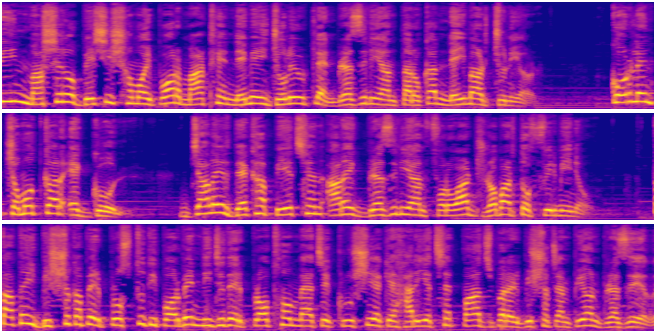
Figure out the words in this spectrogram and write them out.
তিন মাসেরও বেশি সময় পর মাঠে নেমেই জ্বলে উঠলেন ব্রাজিলিয়ান তারকা নেইমার জুনিয়র। করলেন চমৎকার এক গোল। জালের দেখা পেয়েছেন আরেক ব্রাজিলিয়ান ফরওয়ার্ড রবার্তো ফিরমিনো। তাতেই বিশ্বকাপের প্রস্তুতি পর্বে নিজেদের প্রথম ম্যাচে ক্রুশিয়াকে হারিয়েছে পাঁচবারের বিশ্ব চ্যাম্পিয়ন ব্রাজিল।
